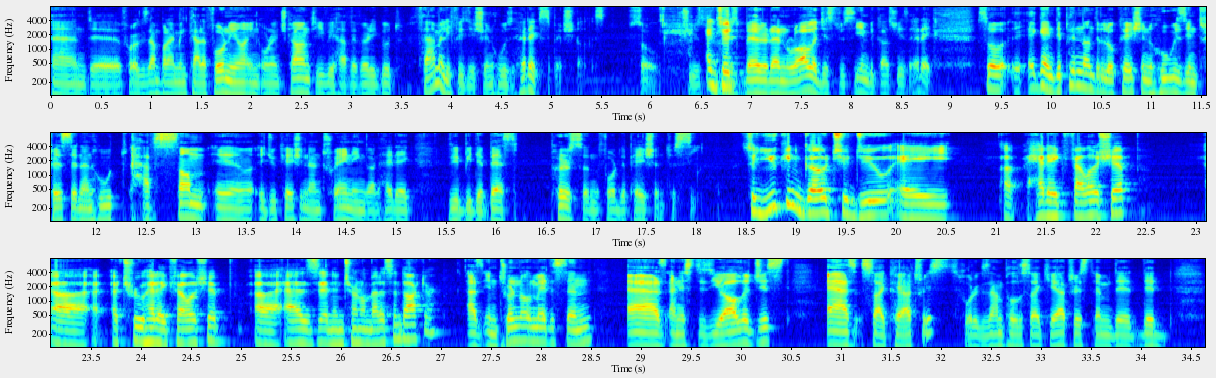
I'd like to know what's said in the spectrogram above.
And uh, for example, I'm in California, in Orange County. We have a very good family physician who's a headache specialist. So she's, And she's better than neurologist to see him because she's headache. So again, depending on the location, who is interested and who have some uh, education and training on headache will be the best person for the patient to see. So you can go to do a, a headache fellowship, uh, a true headache fellowship, uh, as an internal medicine doctor. as internal medicine, as anesthesiologist, as psychiatrist. For example, psychiatrist, um, the, the,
